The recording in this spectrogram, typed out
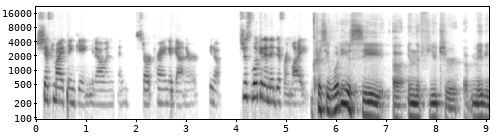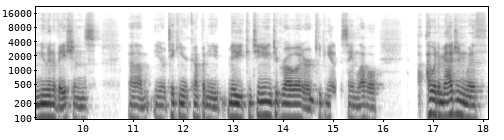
shift my thinking, you know, and and start praying again, or you know, just look at it in a different light." Chrissy, what do you see uh, in the future? Of maybe new innovations. Um, you know, taking your company, maybe continuing to grow it or keeping it at the same level. I- I would imagine with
